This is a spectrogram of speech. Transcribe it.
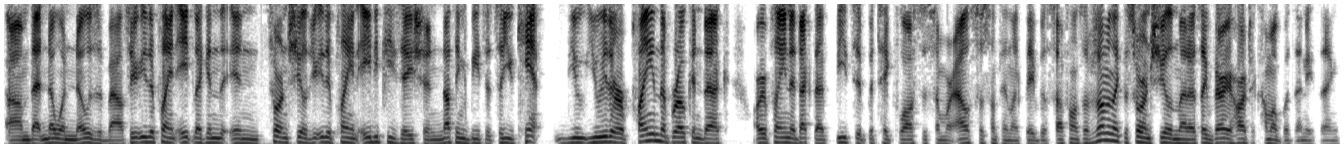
um, that no one knows about. So you're either playing eight, like in the, in Sword and Shield, you're either playing ADP Zacian, nothing beats it. So you can't you you either are playing the broken deck or you're playing a deck that beats it but takes losses somewhere else. So something like Baby Saffron. So for something like the Sword and Shield meta, it's like very hard to come up with anything.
